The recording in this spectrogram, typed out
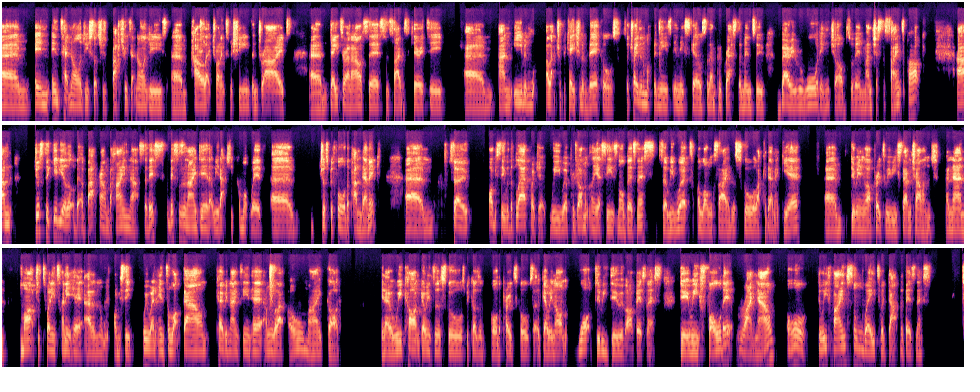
um, in in technology such as battery technologies, um, power electronics, machines and drives, um, data analysis and cybersecurity, um, and even electrification of vehicles. So training them up in these in these skills to then progress them into very rewarding jobs within Manchester Science Park. And just to give you a little bit of background behind that, so this this was an idea that we'd actually come up with uh, just before the pandemic. Um, so obviously with the Blair project, we were predominantly a seasonal business. So we worked alongside the school academic year, um, doing our Proto EV STEM challenge. And then March of 2020 hit, and obviously we went into lockdown, COVID 19 hit, and we were like, oh my God, you know, we can't go into the schools because of all the protocols that are going on. What do we do with our business? Do we fold it right now? Or do we find some way to adapt the business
